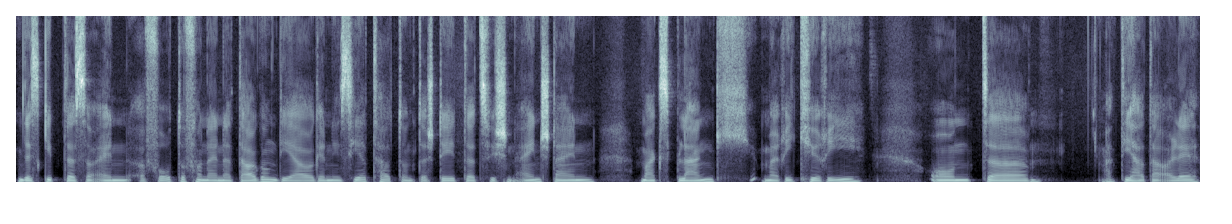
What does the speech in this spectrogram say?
Und es gibt also ein, ein Foto von einer Tagung, die er organisiert hat, und da steht da zwischen Einstein, Max Planck, Marie Curie und äh, die hat er alle,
